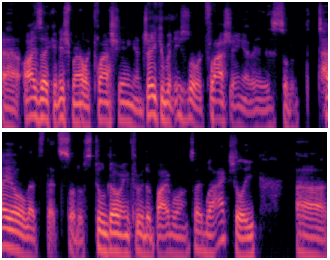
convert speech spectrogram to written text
uh, Isaac and Ishmael are clashing, and Jacob and Esau are clashing, and it's sort of the tale that's that's sort of still going through the Bible. And so, well, actually, uh,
